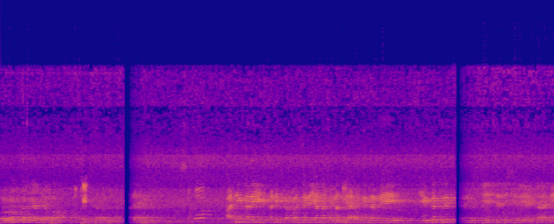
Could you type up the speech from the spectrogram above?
गौरव करण्यात यावा. समोर अधिकारी आणि कर्मचारी यांना विनंती आहे की त्यांनी एकत्रित दिशेने यायचं आहे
